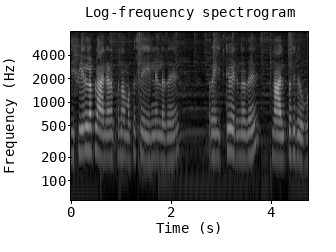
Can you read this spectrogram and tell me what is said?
ജിഫിയിലുള്ള പ്ലാന്റാണ് ഇപ്പോൾ നമുക്ക് സെയിലിനുള്ളത് റേറ്റ് വരുന്നത് നാൽപ്പത് രൂപ.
